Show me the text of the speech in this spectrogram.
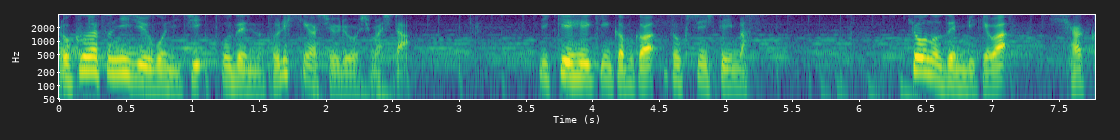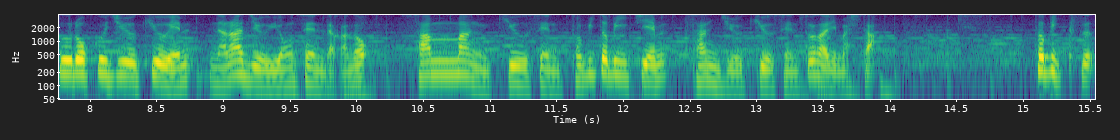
6月25日午前の取引が終了しました。日経平均株価は続伸しています。今日の前引けは169円74銭高の3万9000飛び飛び1円39銭となりました。トピックス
